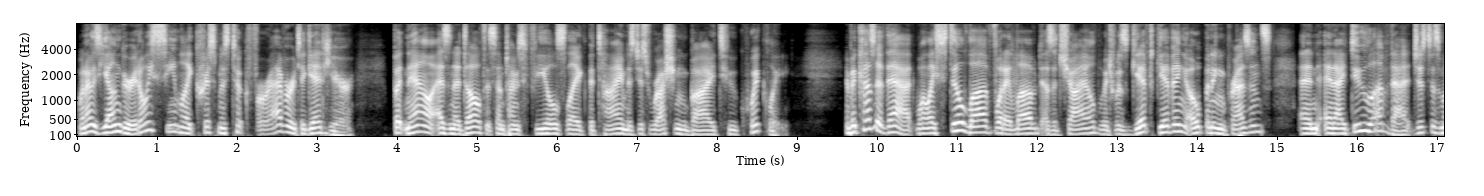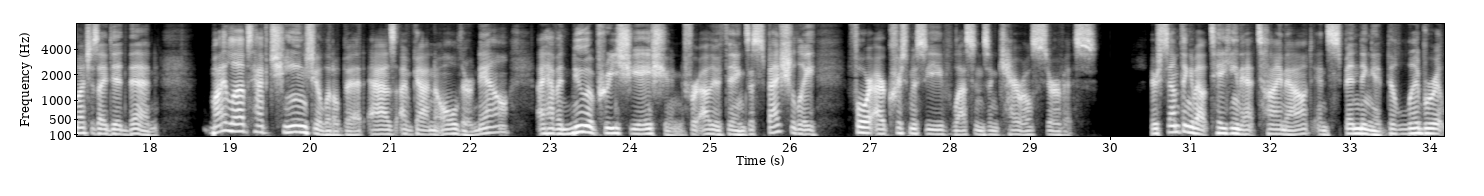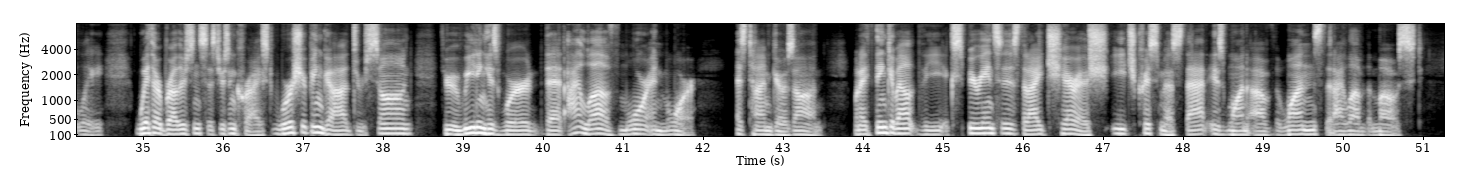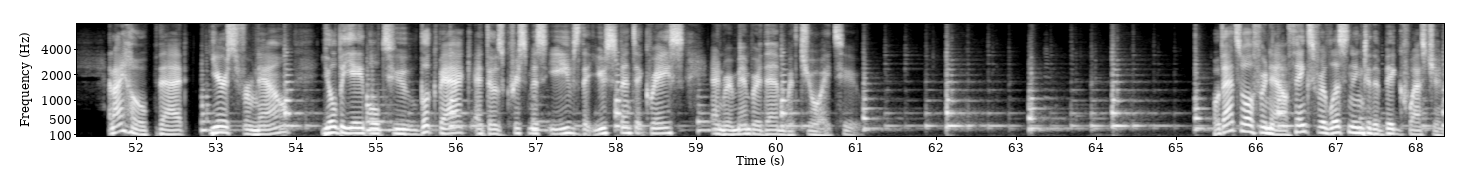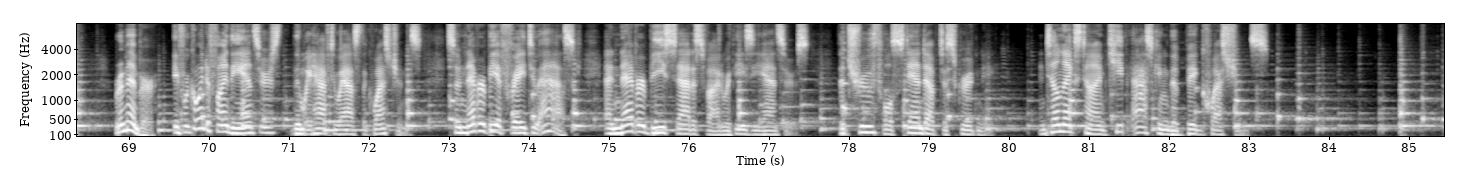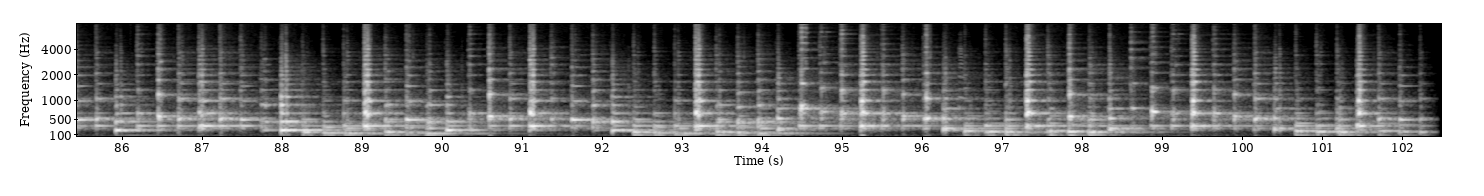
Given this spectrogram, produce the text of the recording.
When I was younger, it always seemed like Christmas took forever to get here. But now, as an adult, it sometimes feels like the time is just rushing by too quickly. And because of that, while I still love what I loved as a child, which was gift giving, opening presents, and, and I do love that just as much as I did then, my loves have changed a little bit as I've gotten older. Now I have a new appreciation for other things, especially for our Christmas Eve lessons and carol service. There's something about taking that time out and spending it deliberately with our brothers and sisters in Christ, worshiping God through song, through reading His Word, that I love more and more as time goes on. When I think about the experiences that I cherish each Christmas, that is one of the ones that I love the most. And I hope that years from now, you'll be able to look back at those Christmas Eves that you spent at Grace and remember them with joy too. Well, that's all for now. Thanks for listening to the big question. Remember, if we're going to find the answers, then we have to ask the questions. So never be afraid to ask, and never be satisfied with easy answers. The truth will stand up to scrutiny. Until next time, keep asking the big questions.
